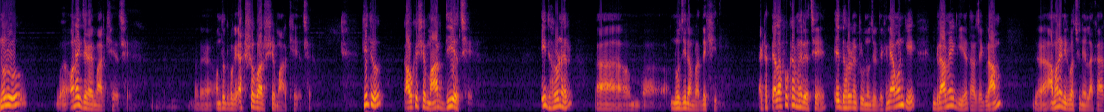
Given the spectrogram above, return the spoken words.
নুরু অনেক জায়গায় মার খেয়েছে। মানে অন্তত পক্ষে একশো বার সে মার খেয়েছে। কিন্তু কাউকে সে মার দিয়েছে, এই ধরনের নজির আমরা দেখিনি। একটা তেলাপোকা মেরেছে, এই ধরনের কোনো নজির দেখিনি। এমনকি গ্রামে গিয়ে, তার যে গ্রাম আমারই নির্বাচনী এলাকার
